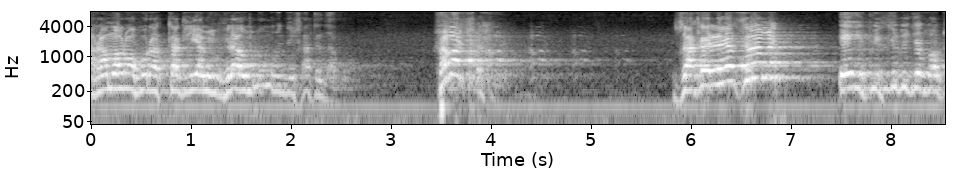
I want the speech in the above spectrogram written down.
আর আমার অপরাধ থাকলে আমি ফিরাউন নমরুদির সাথে যাব। সমস্যা জাকারিয়া ইসলামে এই পৃথিবীতে যত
